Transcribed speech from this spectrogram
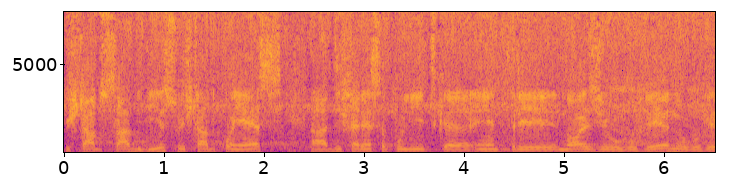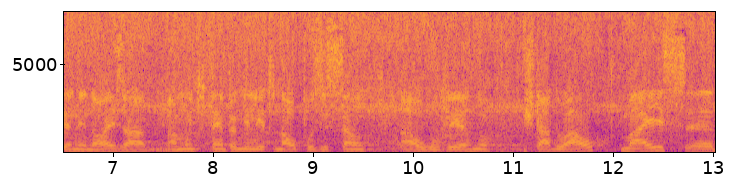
O Estado sabe disso, o Estado conhece a diferença política entre nós e o governo, o governo e nós. Há, há muito tempo eu milito na oposição ao governo estadual, mas eh,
